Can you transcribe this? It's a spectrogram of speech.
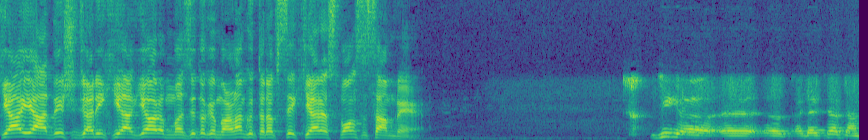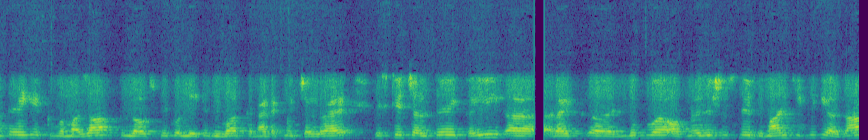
क्या यह आदेश जारी किया गया और मस्जिदों के मौलाना की तरफ़ से क्या रिस्पॉन्स सामने है? जी जैसे आप जानते हैं कि मज़ाक लाउड स्पीकर लेकर विवाद कर्नाटक में चल रहा है। इसके चलते कई राइट हिंदुत्व ऑर्गेनाइजेशन ने डिमांड की थी कि अजा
